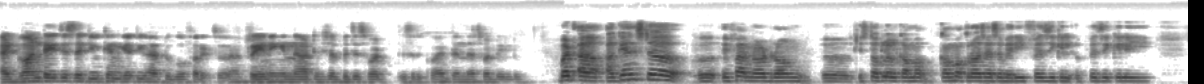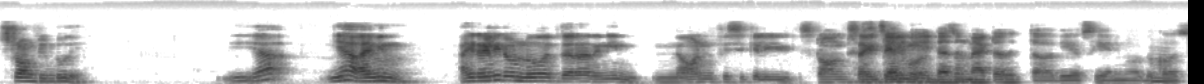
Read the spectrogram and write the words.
advantages that you can get, you have to go for it. So training in artificial pitch is what is required, then that's what they'll do. But uh, against, uh, uh, if I'm not wrong, uh, Istiklol come up, come across as a very physical, physically strong team, do they? Yeah, yeah. I mean, I really don't know if there are any non-physically strong sides Physicality anymore. It doesn't matter with uh, BFC anymore because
